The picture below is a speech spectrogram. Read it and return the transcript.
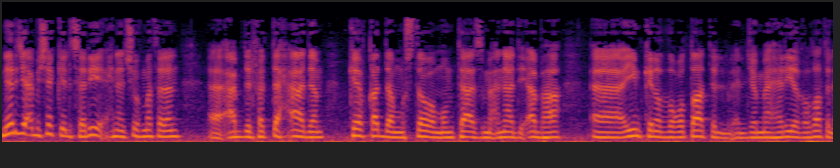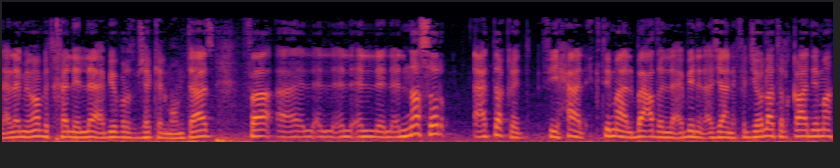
نرجع بشكل سريع. إحنا نشوف مثلا آه، عبد الفتاح آدم كيف قدم مستوى ممتاز مع نادي أبها. آه، يمكن الضغوطات ال- الجماهيرية الضغوطات الإعلامية ما بتخلي اللاعب يبرز بشكل ممتاز. فالنصر أعتقد في حال اكتمال بعض اللاعبين الأجانب في الجولات القادمة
